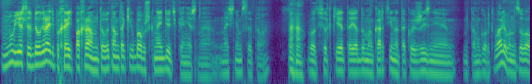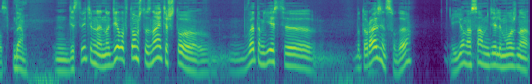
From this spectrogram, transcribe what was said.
Ну, если в Белграде походить по храму, то вы там таких бабушек найдете, конечно. Начнем с этого. Ага. Вот, все-таки это, я думаю, картина такой жизни, там город Валево назывался. Да. Действительно, но дело в том, что знаете что, в этом есть э, эту разницу, да, ее на самом деле можно,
